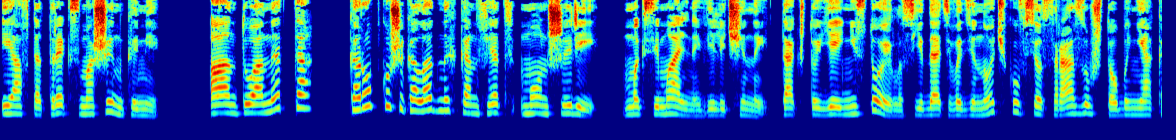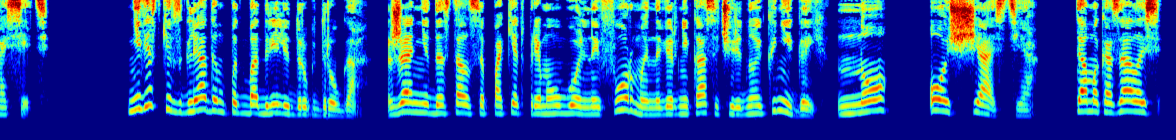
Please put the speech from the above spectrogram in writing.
и автотрек с машинками, а Антуанетта — коробку шоколадных конфет Mon Chéri максимальной величины, так что ей не стоило съедать в одиночку все сразу, чтобы не окосеть. Невестки взглядом подбодрили друг друга. Жанне достался пакет прямоугольной формы, наверняка с очередной книгой, но, о счастье, там оказалась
